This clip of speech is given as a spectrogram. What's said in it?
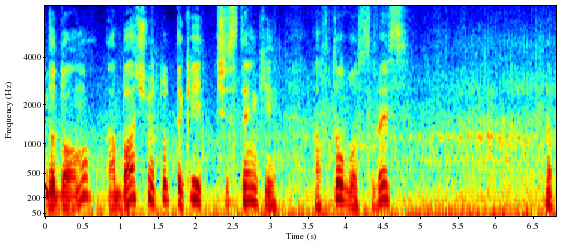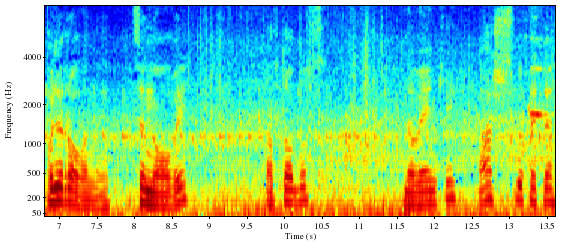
додому, а бачу тут такий чистенький автобус весь наполірований. Це новий автобус, новенький. Аж слухайте,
